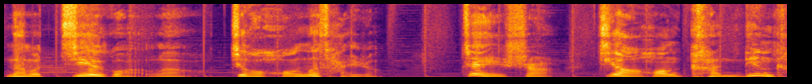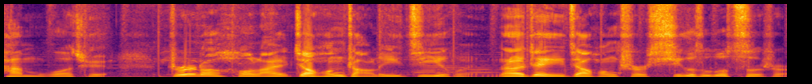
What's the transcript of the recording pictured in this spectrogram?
那么接管了教皇的财政，这事儿教皇肯定看不过去。直到后来，教皇找了一机会，那这一教皇是西克斯多四世，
